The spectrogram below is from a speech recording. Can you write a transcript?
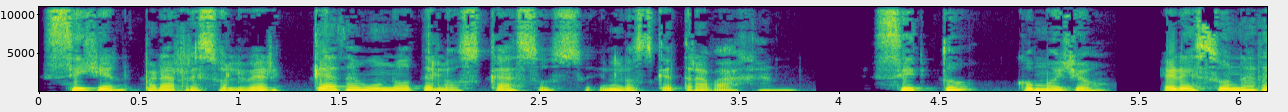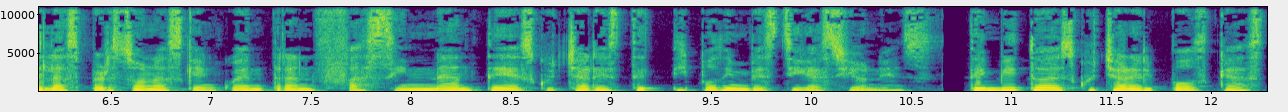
siguen para resolver cada uno de los casos en los que trabajan. Si tú, como yo, eres una de las personas que encuentran fascinante escuchar este tipo de investigaciones, te invito a escuchar el podcast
